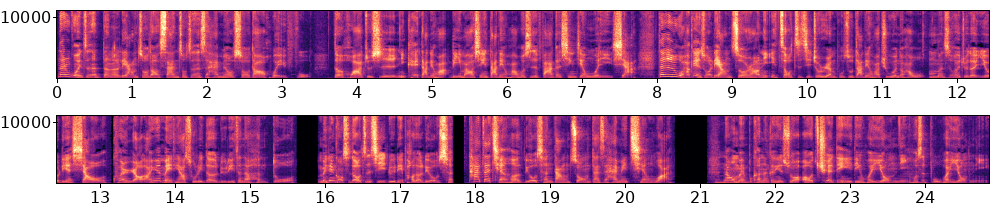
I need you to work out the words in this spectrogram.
那如果你真的等了两周到三周，真的是还没有收到回复的话，就是你可以打电话，礼貌性打电话，或是发个信件问一下。但是如果他跟你说两周，然后你一周自己就忍不住打电话去问的话，我我们是会觉得有点小困扰啦，因为每天要处理的履历真的很多，每间公司都有自己履历跑的流程，他在签合流程当中，但是还没签完。那我们也不可能跟你说哦，确定一定会用你，或是不会用你。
